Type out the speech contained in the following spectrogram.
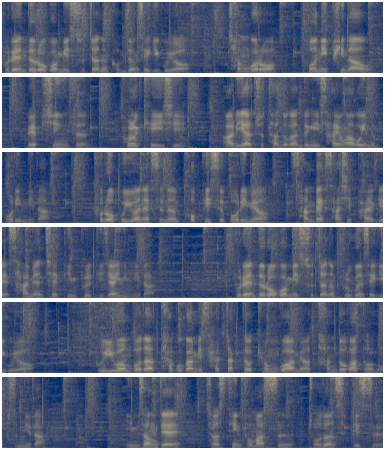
브랜드 로고 및 숫자는 검정색이고요. 참고로 토니 피나우, 웹 신슨, 폴 케이시, 아리아 주타누간 등이 사용하고 있는 볼입니다. 프로 V1X는 4피스 볼이며 348개 사면체 딤플 디자인입니다. 브랜드 로고 및 숫자는 붉은색이고요. V1보다 타구감이 살짝 더 견고하며 탄도가 더 높습니다. 임성재, 저스틴 토마스, 조던 스피스,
